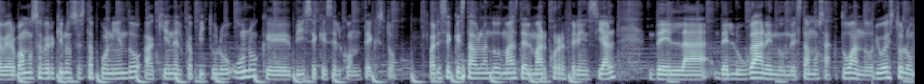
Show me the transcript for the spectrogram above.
a ver, vamos a ver qué nos está poniendo aquí en el capítulo 1 que dice que es el contexto. Parece que está hablando más del marco referencial de la, del lugar en donde estamos actuando. Yo esto lo,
